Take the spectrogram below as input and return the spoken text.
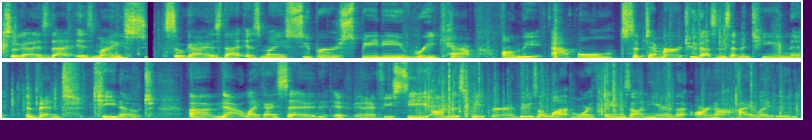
so guys, that is my, so guys, that is my super speedy recap on the Apple September 2017 event keynote. Um, now, like I said, if and if you see on this paper, there's a lot more things on here that are not highlighted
